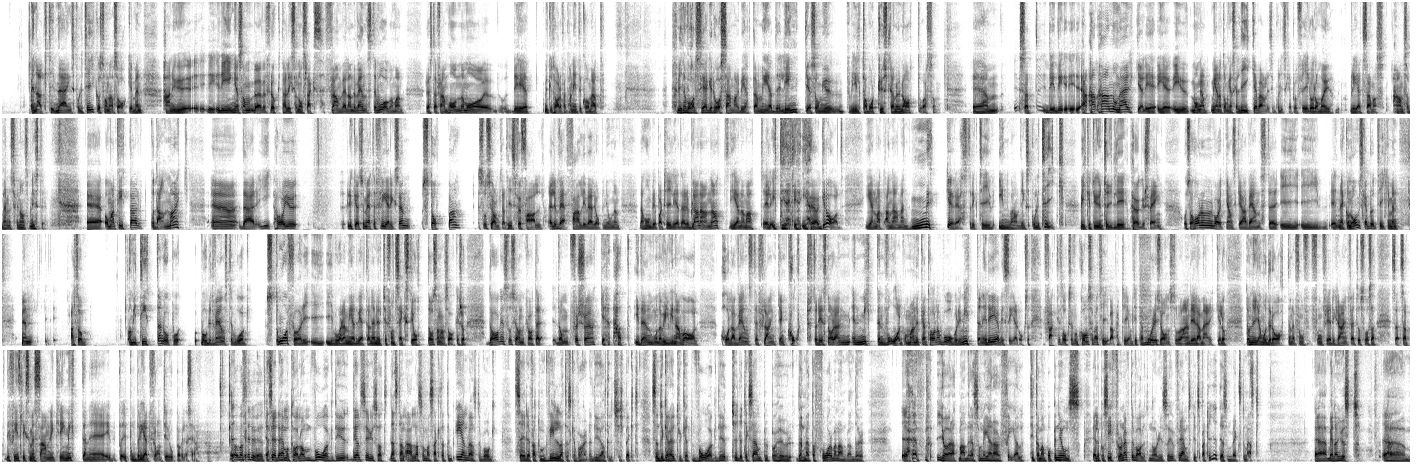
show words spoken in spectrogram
en aktiv näringspolitik och sådana saker. Men han är ju, det är ingen som behöver frukta liksom någon slags framvällande vänstervåg om man röstar fram honom. Och eh, det är mycket talar för att han inte kommer att vid en valseger då samarbeta med Linke som ju vill ta bort Tyskland ur NATO. Alltså. Ehm, så att det, det, han, han, och Merkel är, är, är, ju, många menar att de är ganska lika varandra i sin politiska profil och de har ju regerat tillsammans, han som hennes finansminister. Eh, om man tittar på Danmark, eh, där har ju lyckades Mette Frederiksen stoppa socialdemokratins förfall, eller fall i väljaropinionen när hon blev partiledare. Bland annat genom att, eller i, i hög grad, genom att anamma en mycket restriktiv invandringspolitik, vilket är ju en tydlig högersväng. Och så har hon varit ganska vänster i, i den ekonomiska politiken. Men, men alltså, om vi tittar då på ordet vänstervåg står för i, i våra medvetanden utifrån 68 och sådana saker. Så dagens socialdemokrater de försöker att, i den mån de vill vinna val, hålla vänsterflanken kort. Så det är snarare en, en mittenvåg, om man nu kan tala om vågor i mitten. är det det vi ser också. Faktiskt också från konservativa partier. Om vi tittar på Boris Johnson och Angela Merkel och de nya moderaterna från, från Fredrik Reinfeldt och så. Så, så, så det finns liksom en samling kring mitten eh, på, på bred front i Europa, vill jag säga. Vad säger du? Jag säger det här med att tala om våg. Det är ju, dels är det ju så att nästan alla som har sagt att det är en vänstervåg säger det för att de vill att det ska vara det. Det är ju alltid lite suspekt. Sen tycker jag det här uttrycket våg, det är ett tydligt exempel på hur den metafor man använder eh, gör att man resonerar fel. Tittar man på opinions eller på siffrorna efter valet i Norge så är Fremskrittspartiet det som växte mest. Eh, medan just eh,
